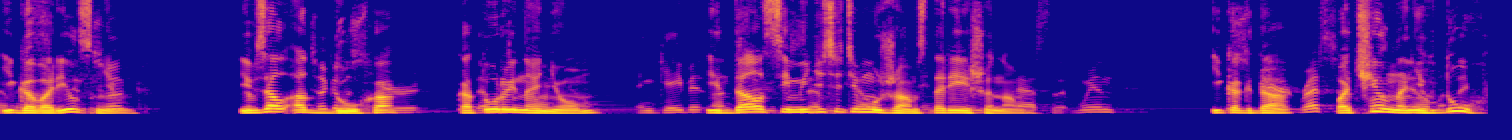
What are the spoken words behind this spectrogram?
и говорил с ним, и взял от Духа, который на нем, и дал семидесяти мужам старейшинам. И когда почил на них Дух,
